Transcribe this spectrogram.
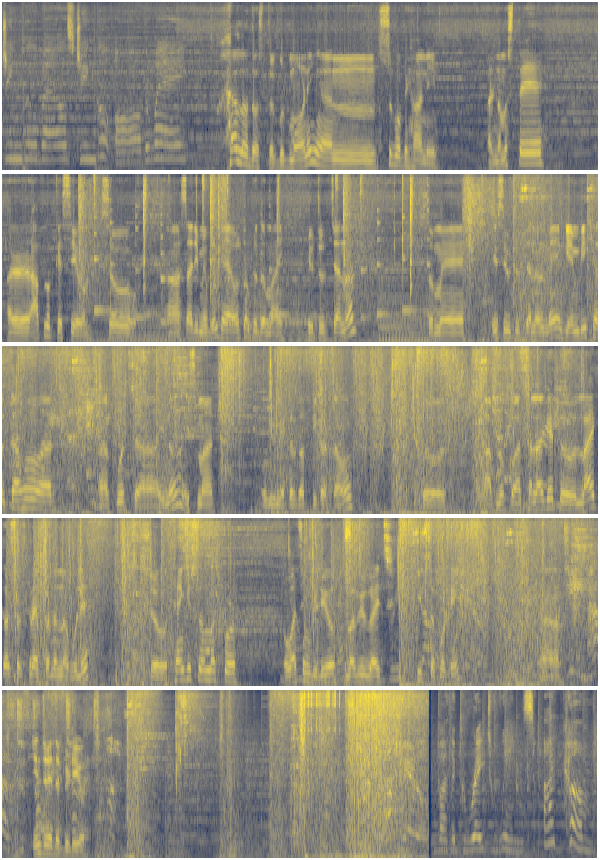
jingle bells, jingle all the way. Hello दोस्तों good morning and सुबह बिहानी और नमस्ते। और आप लोग कैसे हो? सो सॉरी मैं भूल गया। Welcome to the my YouTube channel so मैं इस यूट्यूब चैनल में गेम भी खेलता हूँ और uh, कुछ you know smart movie maker गप भी करता हूँ। तो आप लोग को अच्छा लगे तो लाइक और सब्सक्राइब करना ना भूले। so thank you so much for watching video. Love you guys. Keep supporting. Uh, enjoy the video. By the great winds i come.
